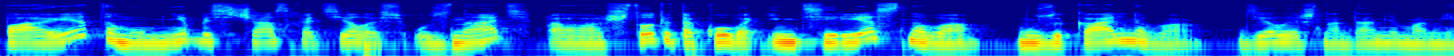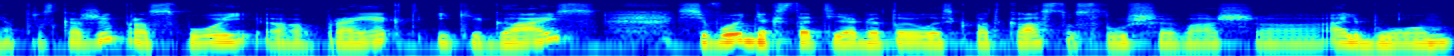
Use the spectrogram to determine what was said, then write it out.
Поэтому мне бы сейчас хотелось узнать, а, что ты такого интересного, музыкального делаешь на данный момент. Расскажи про свой э, проект Guys. Сегодня, кстати, я готовилась к подкасту, слушая ваш э, альбом.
